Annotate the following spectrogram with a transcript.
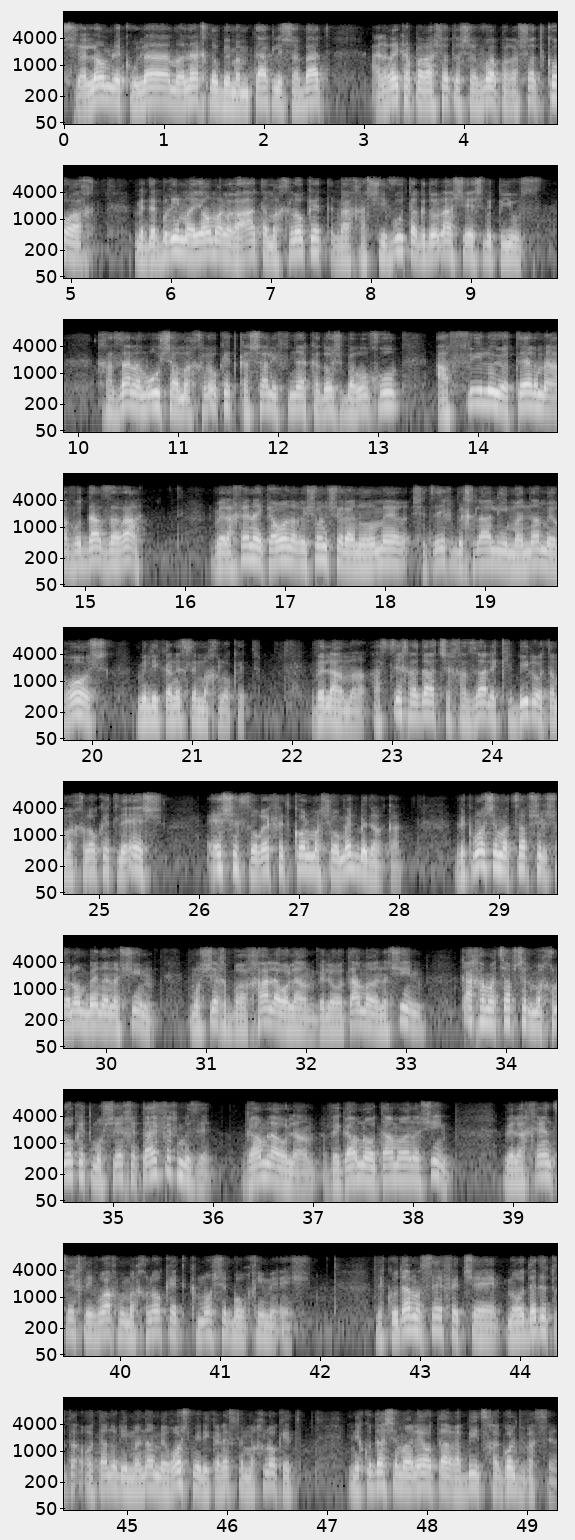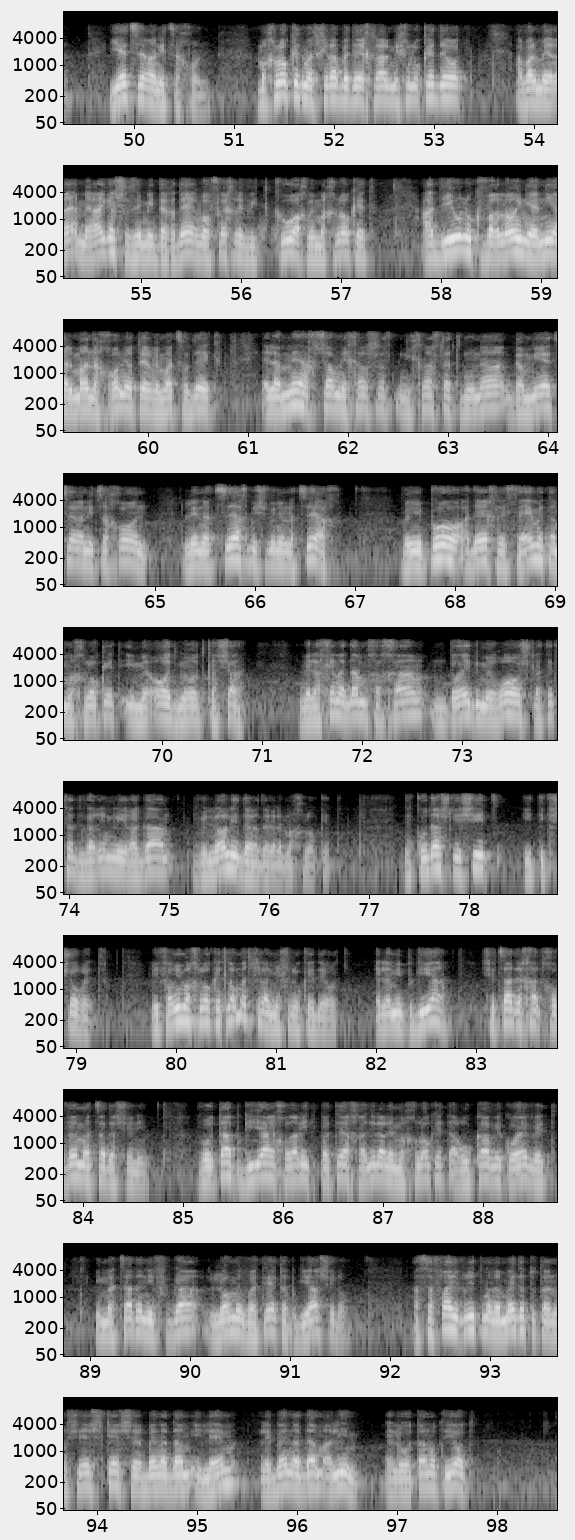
שלום לכולם, אנחנו בממתק לשבת על רקע פרשת השבוע, פרשת קורח, מדברים היום על רעת המחלוקת והחשיבות הגדולה שיש בפיוס. חז"ל אמרו שהמחלוקת קשה לפני הקדוש ברוך הוא אפילו יותר מעבודה זרה. ולכן העיקרון הראשון שלנו אומר שצריך בכלל להימנע מראש מלהיכנס למחלוקת. ולמה? אז צריך לדעת שחז"ל הקבילו את המחלוקת לאש, אש ששורפת כל מה שעומד בדרכה. וכמו שמצב של שלום בין אנשים מושך ברכה לעולם ולאותם האנשים, כך המצב של מחלוקת מושך את ההפך מזה, גם לעולם וגם לאותם האנשים. ולכן צריך לברוח ממחלוקת כמו שבורחים מאש. נקודה נוספת שמעודדת אותנו להימנע מראש מלהיכנס למחלוקת, היא נקודה שמעלה אותה רבי יצחק גולדווסר, יצר הניצחון. מחלוקת מתחילה בדרך כלל מחילוקי דעות, אבל מהרגע שזה מידרדר והופך לוויכוח ומחלוקת, הדיון הוא כבר לא ענייני על מה נכון יותר ומה צודק, אלא מעכשיו נכנס, נכנס לתמונה גם יצר הניצחון, לנצח בשביל לנצח. ומפה הדרך לסיים את המחלוקת היא מאוד מאוד קשה. ולכן אדם חכם דואג מראש לתת לדברים להירגע ולא להידרדר למחלוקת. נקודה שלישית היא תקשורת. לפעמים מחלוקת לא מתחילה מחילוקי דעות, אלא מפגיעה שצד אחד חווה מהצד השני. ואותה פגיעה יכולה להתפתח חלילה למחלוקת ארוכה וכואבת אם הצד הנפגע לא מבטא את הפגיעה שלו. השפה העברית מלמדת אותנו שיש קשר בין אדם אילם לבין אדם אלים, אלו אותן אותיות.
